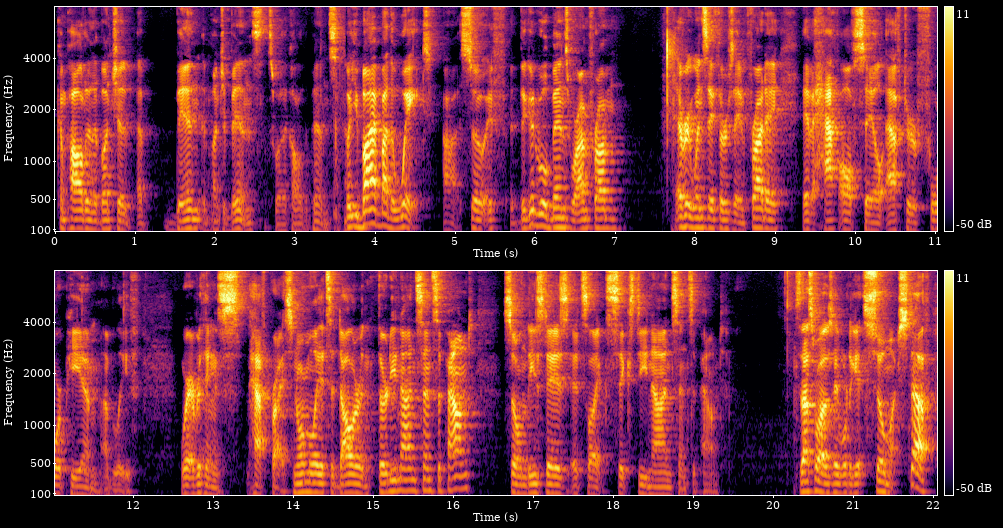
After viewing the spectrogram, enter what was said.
compiled in a bunch of a bin, a bunch of bins. That's why they call it the bins. But you buy it by the weight. Uh, so if the Goodwill bins where I'm from, every Wednesday, Thursday, and Friday, they have a half off sale after 4 p.m. I believe, where everything is half price. Normally it's a dollar and 39 cents a pound. So in these days, it's like 69 cents a pound. So that's why I was able to get so much stuff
